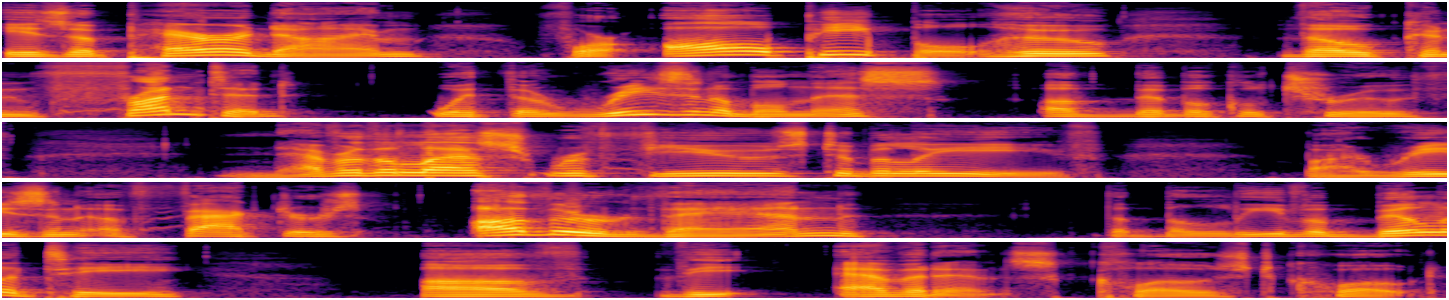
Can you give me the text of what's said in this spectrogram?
is a paradigm for all people who, though confronted with the reasonableness of biblical truth, nevertheless refuse to believe by reason of factors other than the believability of the evidence. Closed quote.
